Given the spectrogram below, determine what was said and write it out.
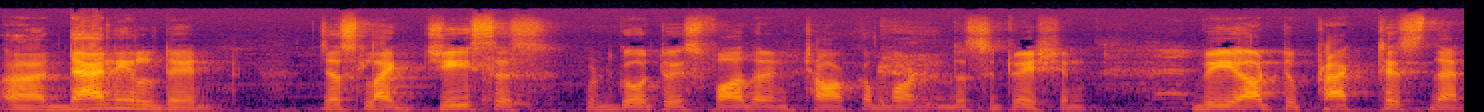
uh, Daniel did, just like Jesus would go to his father and talk about the situation. We ought to practice that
